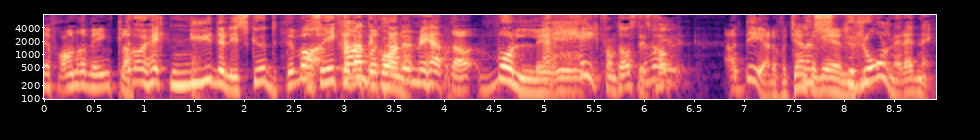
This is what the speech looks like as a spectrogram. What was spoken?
det fra andre vinkler. Det var jo helt nydelig skudd, Det var og så gikk det rett til 35 meter volley Det i er Helt fantastisk. Det jo- Ja, det hadde fortjent En å gå inn. strålende redning.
